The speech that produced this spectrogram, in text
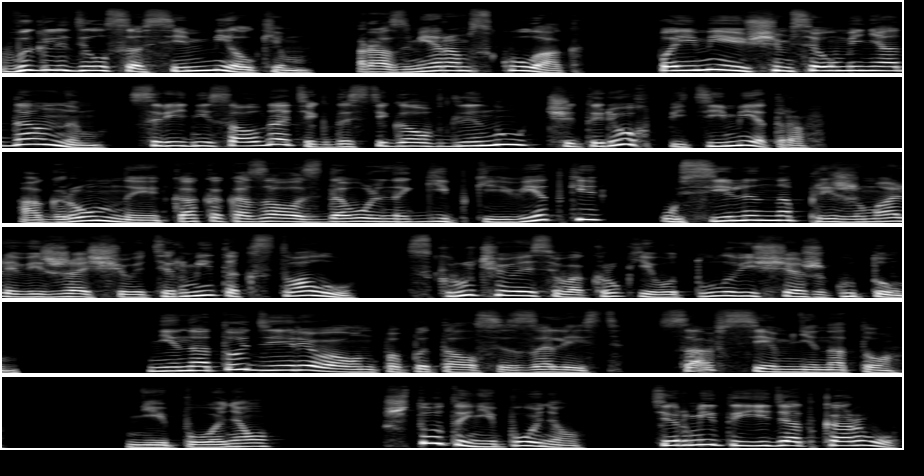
выглядел совсем мелким, размером с кулак, по имеющимся у меня данным, средний солдатик достигал в длину 4-5 метров. Огромные, как оказалось, довольно гибкие ветки усиленно прижимали визжащего термита к стволу, скручиваясь вокруг его туловища жгутом. Не на то дерево он попытался залезть, совсем не на то. Не понял? Что ты не понял? Термиты едят кору,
